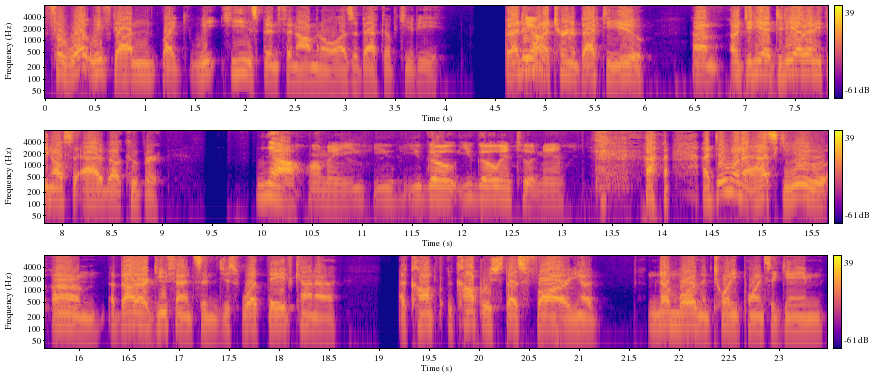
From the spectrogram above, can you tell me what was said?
for what we've gotten, like we he's been phenomenal as a backup QB. But I did Yeah. want to turn it back to you. Um, oh, did you did you have anything else to add about Cooper? No, I mean you you you go you go into it, man. I did want to ask you um, about our defense and just what they've kind of accom- accomplished thus far. You know, no more than twenty points a game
